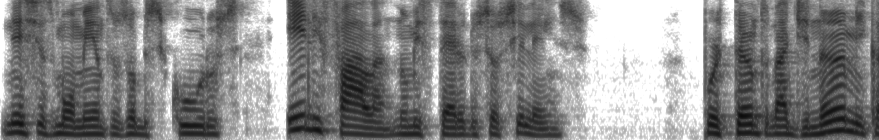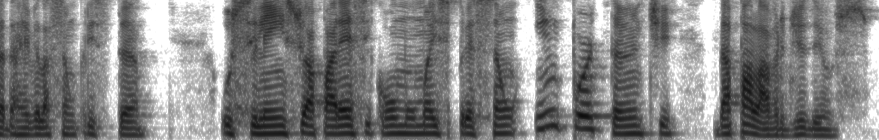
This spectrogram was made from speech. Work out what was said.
Nestes momentos obscuros, ele fala no mistério do seu silêncio. Portanto, na dinâmica da revelação cristã, o silêncio aparece como uma expressão importante da palavra de Deus.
